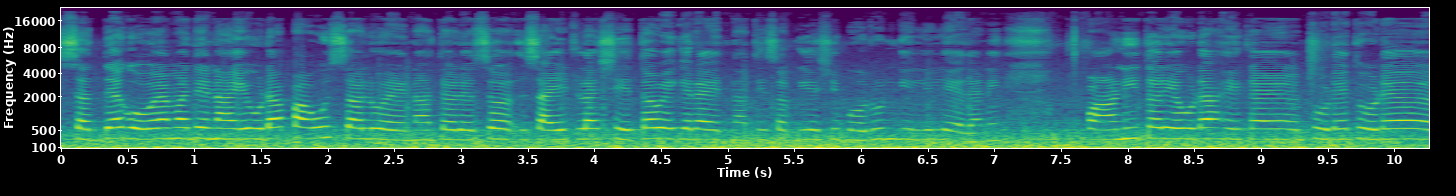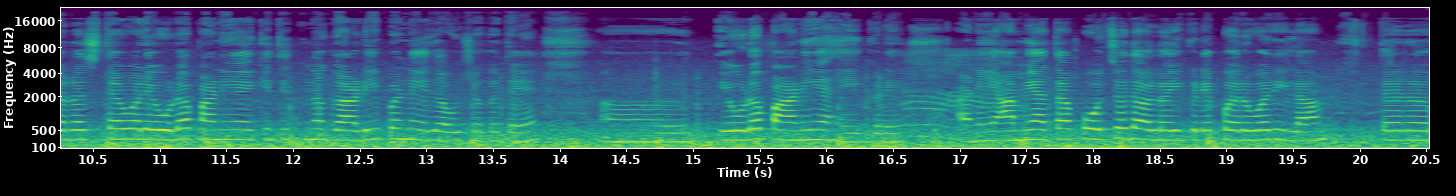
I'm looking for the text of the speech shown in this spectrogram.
सध्या गोव्यामध्ये ना एवढा पाऊस चालू आहे ना तर असं साईडला शेतं वगैरे आहेत ना ती सगळी अशी भरून गेलेली आहेत. आणि पाणी तर एवढं आहे काय थोड्या थोड्या रस्त्यावर एवढं पाणी आहे की तिथनं गाडी पण नाही जाऊ शकत आहे. एवढं पाणी आहे इकडे. आणि आम्ही आता पोचत आलो इकडे परवरीला. तर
